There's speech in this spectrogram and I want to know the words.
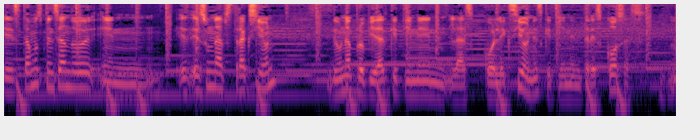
estamos pensando en... Es, es una abstracción de una propiedad que tienen las colecciones, que tienen tres cosas, ¿no?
